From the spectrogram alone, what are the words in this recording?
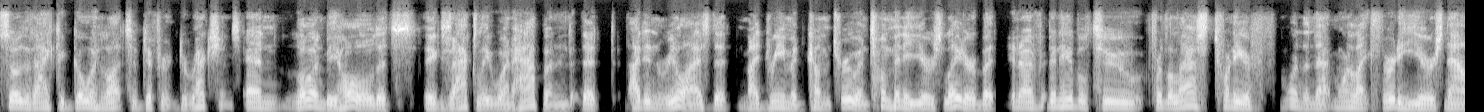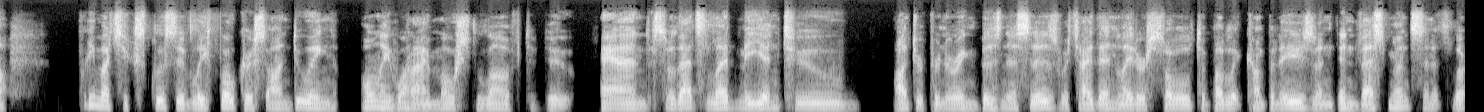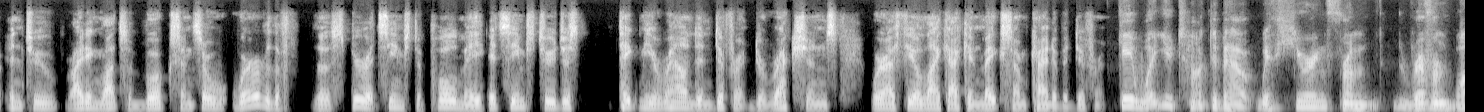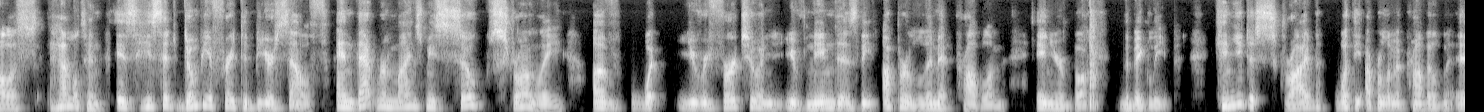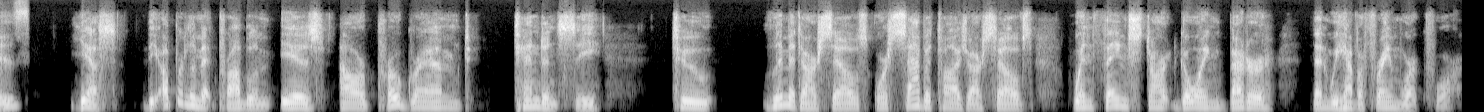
so that I could go in lots of different directions. And lo and behold, it's exactly what happened that I didn't realize that my dream had come true until many years later. But, you know, I've been able to, for the last 20 or more than that, more like 30 years now, pretty much exclusively focus on doing only what I most love to do. And so that's led me into entrepreneuring businesses, which I then later sold to public companies and investments, and it's into writing lots of books. And so wherever the the spirit seems to pull me, it seems to just take me around in different directions where I feel like I can make some kind of a difference. Gay, what you talked about with hearing from Reverend Wallace Hamilton is he said, Don't be afraid to be yourself. And that reminds me so strongly of what you refer to and you've named as the upper limit problem in your book, The Big Leap. Can you describe what the upper limit problem is? Yes. The upper limit problem is our programmed tendency to limit ourselves or sabotage ourselves when things start going better than we have a framework for.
